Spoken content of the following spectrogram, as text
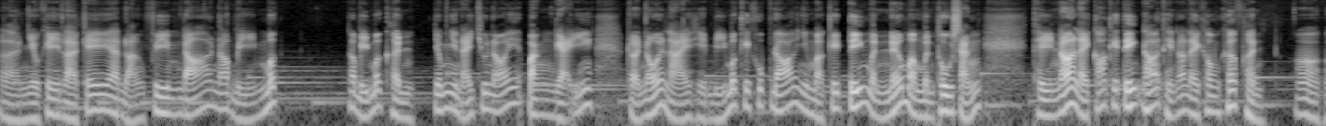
uh, nhiều khi là cái đoạn phim đó nó bị mất nó bị mất hình. Giống như nãy chú nói băng gãy rồi nối lại thì bị mất cái khúc đó. Nhưng mà cái tiếng mình nếu mà mình thu sẵn thì nó lại có cái tiếng đó thì nó lại không khớp hình. Uh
